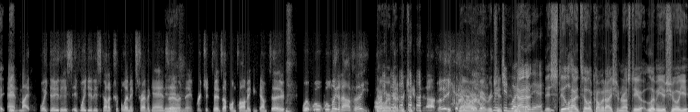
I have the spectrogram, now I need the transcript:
it- And mate, if we do this, if we do this kind of triple M extravaganza, Yes. and if Richard turns up on time, he can come too. We'll we'll, we'll need an RV. Don't worry about it, Richard. An RV. Don't worry about Richard. Richard won't no, be no, there. There's still hotel accommodation, Rusty. Let me assure you,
